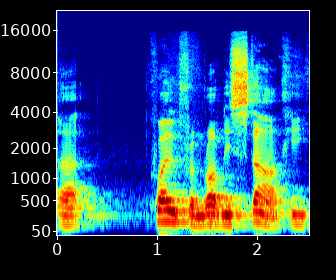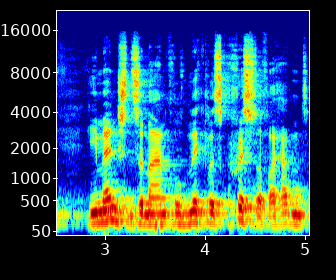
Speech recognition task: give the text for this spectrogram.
uh, quote from Rodney Stark, he, he mentions a man called Nicholas Kristof. I hadn't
